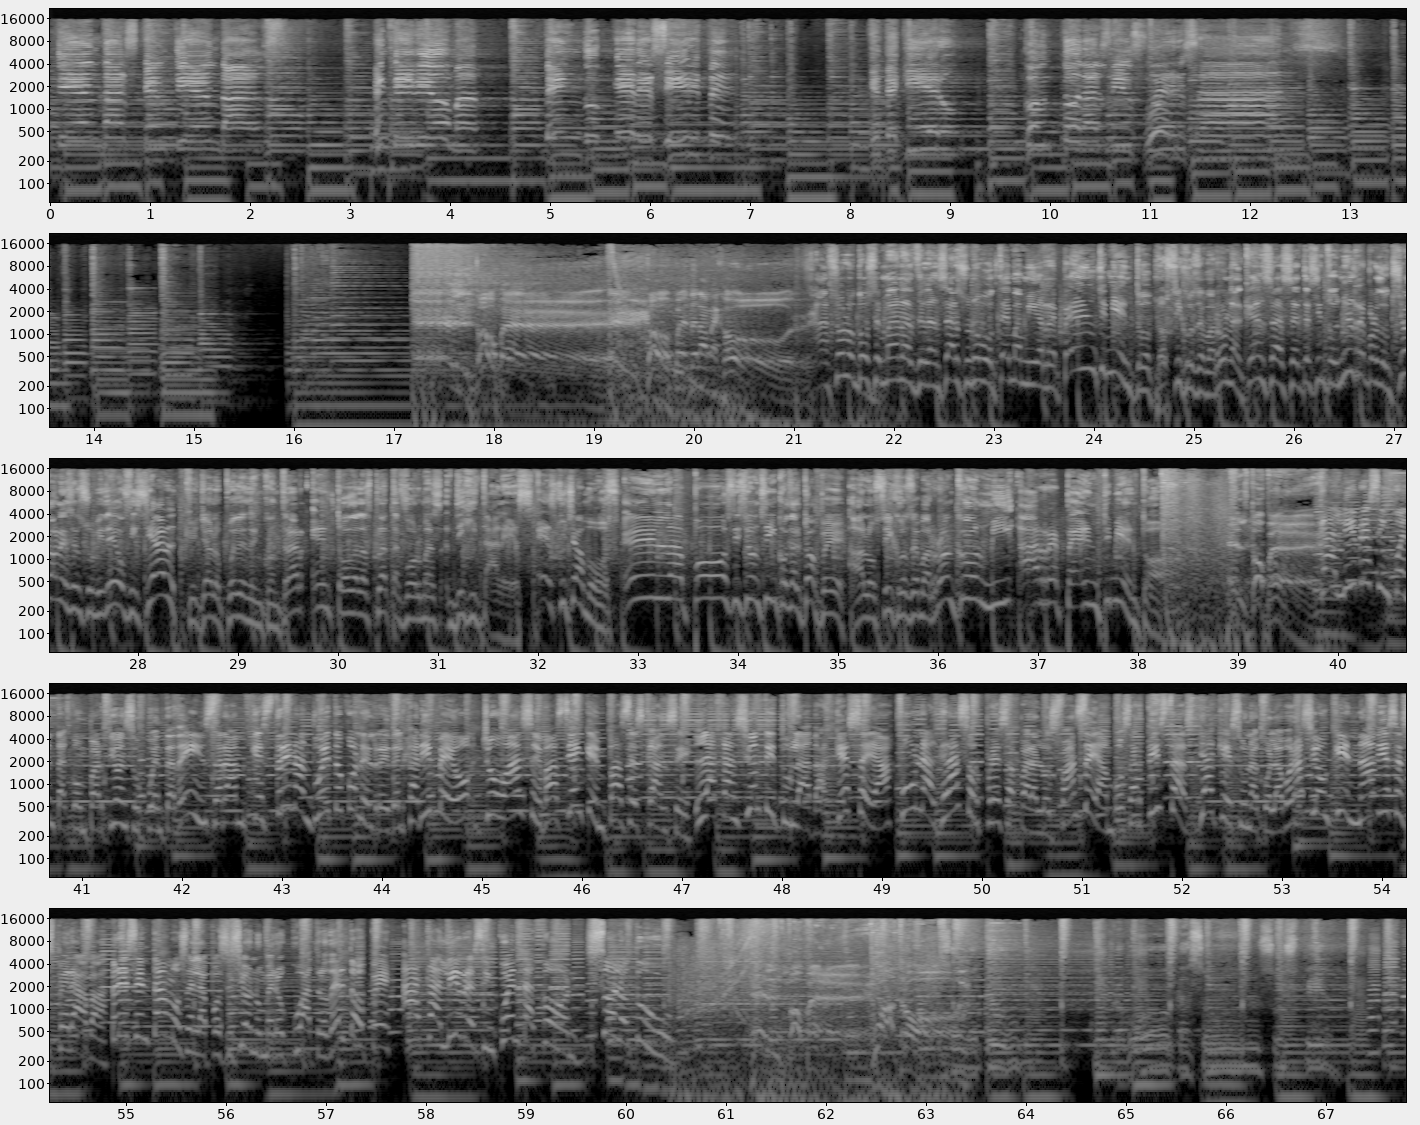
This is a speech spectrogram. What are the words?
quiero con todas mis fuerzas. El tope. El tope de la mejor. Solo dos semanas de lanzar su nuevo tema Mi Arrepentimiento, Los Hijos de Barrón alcanza 700 mil reproducciones en su video oficial, que ya lo pueden encontrar en todas las plataformas digitales. Escuchamos en la posición 5 del tope a Los Hijos de Barrón con Mi Arrepentimiento. El tope. Calibre 50 compartió en su cuenta de Instagram que estrenan dueto con el rey del jaripeo, Joan Sebastián, que en paz descanse. La canción titulada Que sea fue una gran sorpresa para los fans de ambos artistas, ya que es una colaboración que nadie se esperaba. Presentamos en la posición número 4 del tope a Calibre 50 con Solo tú. El tope 4. Solo tú provocas un suspiro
